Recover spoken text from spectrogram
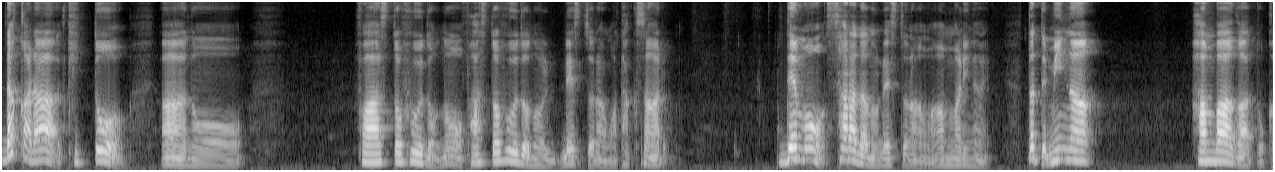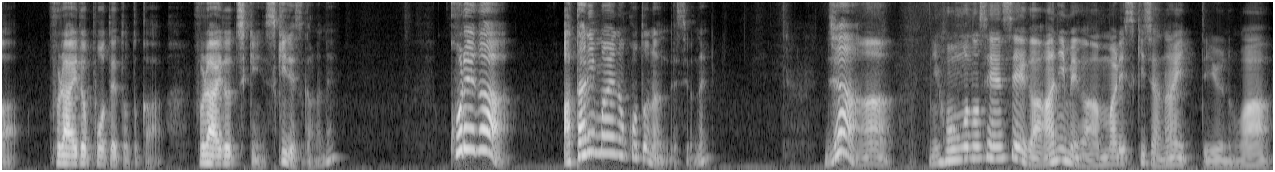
だから、きっと、あの、ファーストフードの、ファストフードのレストランはたくさんある。でも、サラダのレストランはあんまりない。だってみんな、ハンバーガーとか、フライドポテトとか、フライドチキン好きですからね。これが当たり前のことなんですよね。じゃあ、日本語の先生がアニメがあんまり好きじゃないっていうのは、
